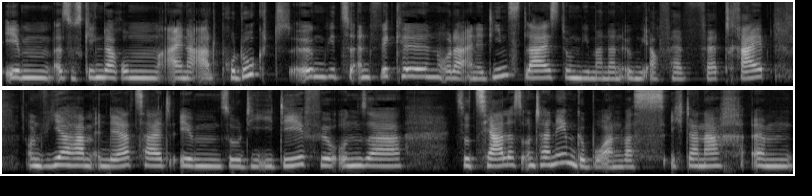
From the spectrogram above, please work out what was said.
eben, also es ging darum, eine Art Produkt irgendwie zu entwickeln oder eine Dienstleistung, die man dann irgendwie auch ver vertreibt. Und wir haben in der Zeit eben so die Idee für unser soziales Unternehmen geboren, was ich danach ähm,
